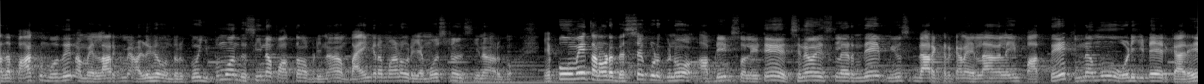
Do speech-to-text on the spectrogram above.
அதை பார்க்கும்போது நம்ம எல்லாருக்குமே அழுக வந்திருக்கும். இப்பவும் அந்த சீனை பார்த்தோம் அப்படின்னா பயங்கரமான ஒரு எமோஷனல் சீனாக இருக்கும். எப்போவுமே தன்னோட பெஸ்ட்டை கொடுக்கணும் அப்படின்னு சொல்லிட்டு சின்ன வயசுல இருந்தே மியூசிக் டேரக்டருக்கான எல்லா வேலையும் பார்த்து இன்னமும் ஓடிக்கிட்டே இருக்காரு.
